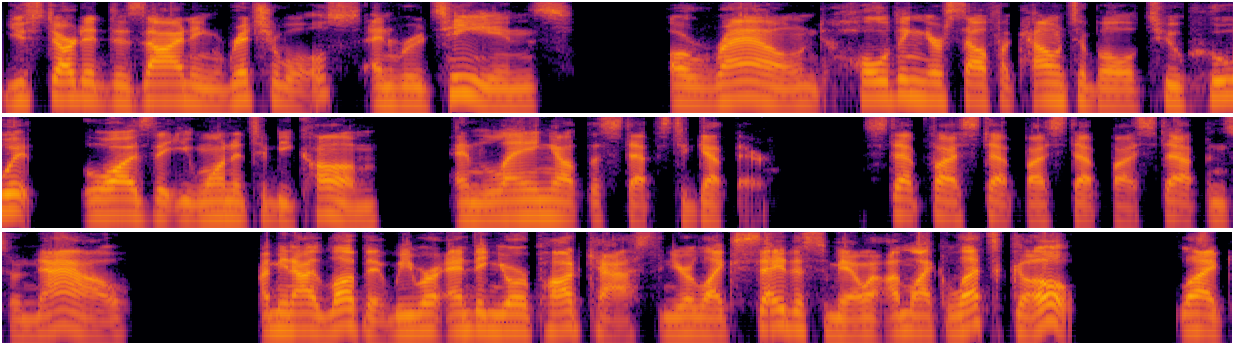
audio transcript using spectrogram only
you started designing rituals and routines around holding yourself accountable to who it was that you wanted to become and laying out the steps to get there, step by step by step by step. And so now, I mean, I love it. We were ending your podcast and you're like, say this to me. I'm like, let's go. Like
